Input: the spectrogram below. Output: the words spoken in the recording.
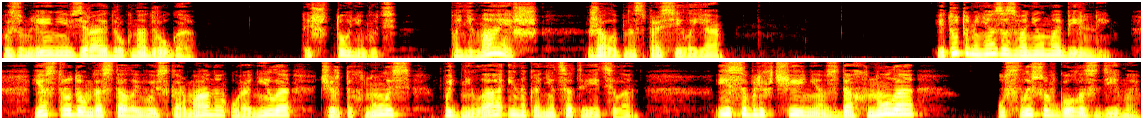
в изумлении взирая друг на друга. — Ты что-нибудь понимаешь? — жалобно спросила я. И тут у меня зазвонил мобильный. Я с трудом достала его из кармана, уронила, чертыхнулась, подняла и, наконец, ответила. И с облегчением вздохнула, услышав голос Димы.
